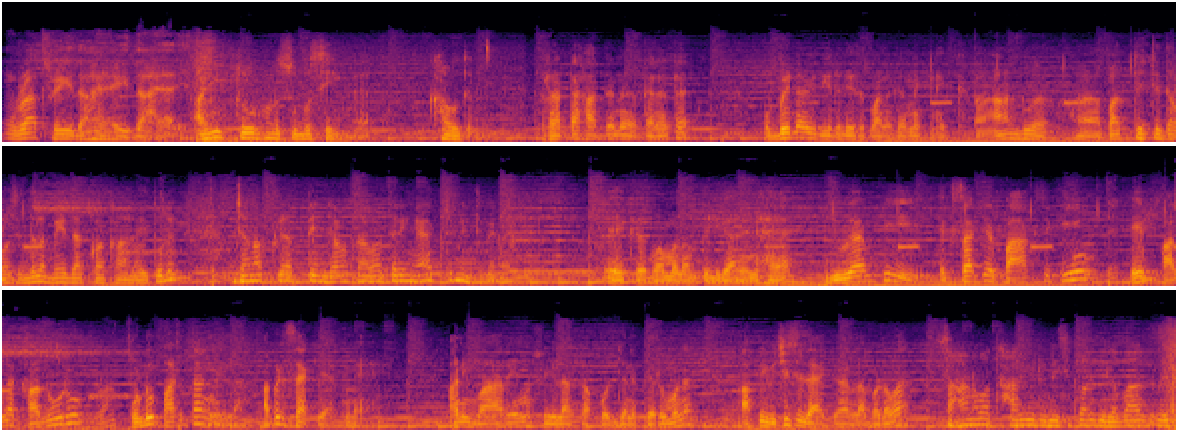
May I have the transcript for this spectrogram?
රාත්‍රී දහයයි දහයයි. අලිත් රෝහණ සුබසිංහ කවුද? රට හදන තැනට ඔබෙන විදිහට දේශපාලන කරන කෙනෙක්. ආණ්ඩුව පත්වෙච්ච දවස් ඉඳලා මේ දක්වා කාලය තුල ජනප්‍රියත්වයෙන් ජනතාව අතරින් ඈත් වෙමින් තිබෙනවා. ඒක මම නම් පිළිගන්නේ නැහැ. UMP එක්සත්‍ය පාක්ෂිකයින් ඒ බල කඳුරු පොඩු පරිතන් වෙලා අපිට සැකයක් නැහැ. අනිවාර්යයෙන්ම ශ්‍රී ලංකා පොජ්ජන පෙරමුණ අපි විශේෂ ජයග්‍රහණ ලබනවා. සහනවත් හරියට නිසි පරිදි ලබා දෙන්න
